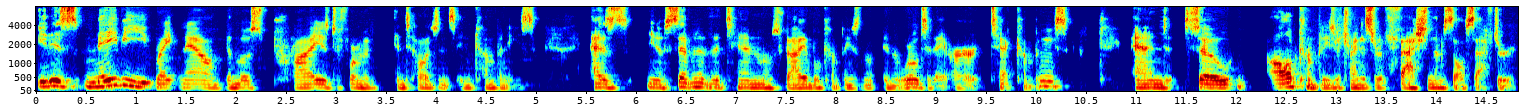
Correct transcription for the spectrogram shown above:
it is maybe right now the most prized form of intelligence in companies. As you know, seven of the ten most valuable companies in the, in the world today are tech companies, mm. and so all companies are trying to sort of fashion themselves after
